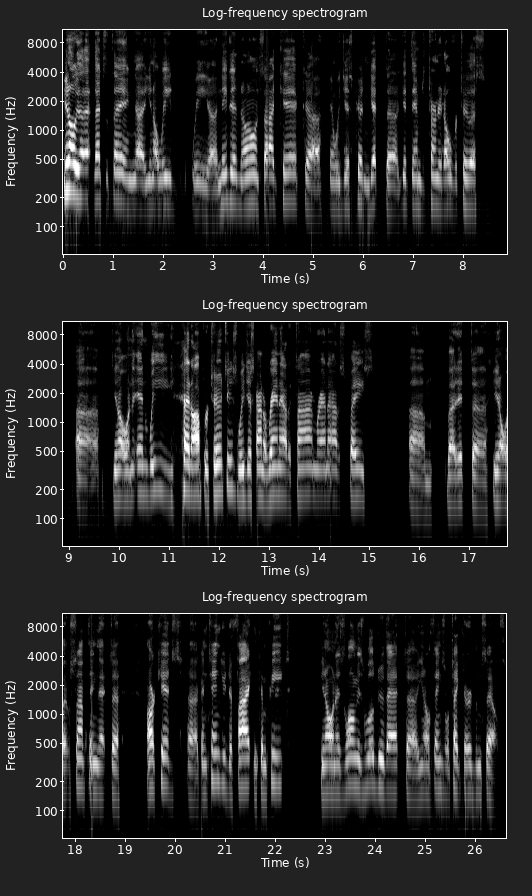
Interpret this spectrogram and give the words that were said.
You know that, that's the thing. Uh, you know we we uh, needed an onside kick, uh, and we just couldn't get uh, get them to turn it over to us. Uh, you know, and and we had opportunities. We just kind of ran out of time, ran out of space. Um, but it, uh, you know, it was something that uh, our kids continued to fight and compete, you know, and as long as we'll do that, you know, things will take care of themselves.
